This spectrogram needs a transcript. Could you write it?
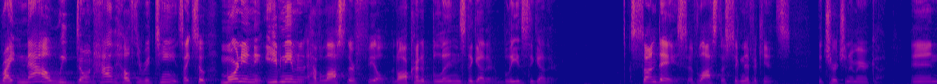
right now we don't have healthy routines. Like so morning and evening have lost their feel. It all kind of blends together, bleeds together. Sundays have lost their significance, the church in America. And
